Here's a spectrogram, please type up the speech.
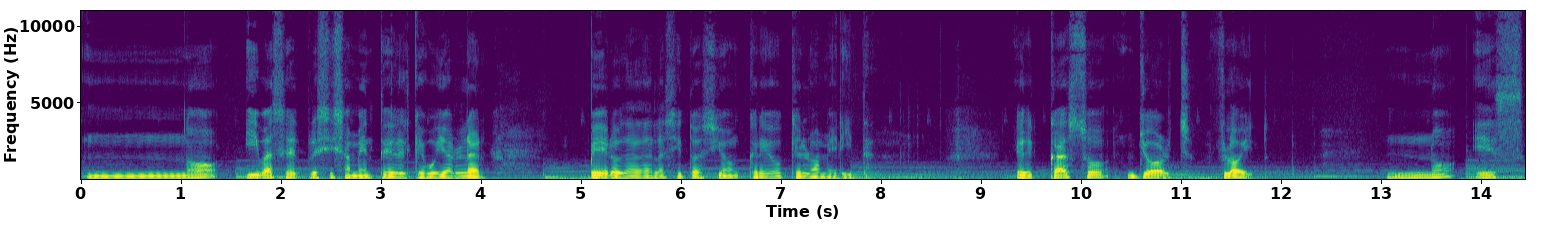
no iba a ser precisamente el que voy a hablar, pero dada la situación creo que lo amerita. El caso George Floyd no es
